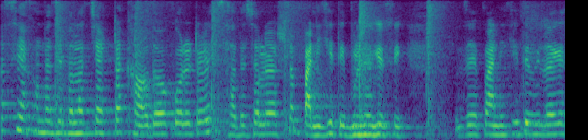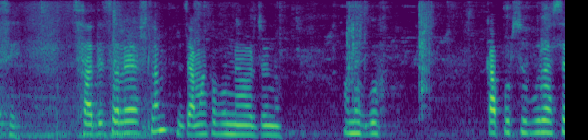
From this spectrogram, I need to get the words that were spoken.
আছি, এখন বাজে বেলা চারটা, খাওয়া দাওয়া করে টরে, ছাদে চলে আসলাম, পানি খেতে ভুলে গেছি। যে পানি খেতে ভুলে গেছি ছাদে চলে আসলাম জামা কাপড় নেওয়ার জন্য। অনেক কাপড় চুপড় আছে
